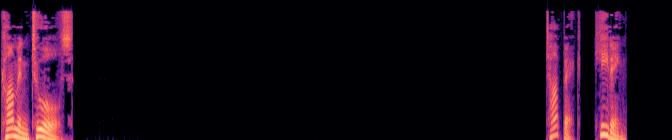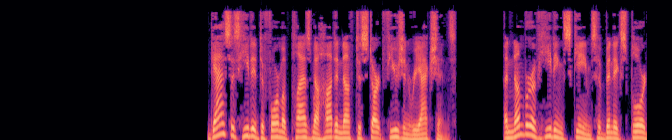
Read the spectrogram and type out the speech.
Common tools Heating Gas is heated to form a plasma hot enough to start fusion reactions. A number of heating schemes have been explored.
